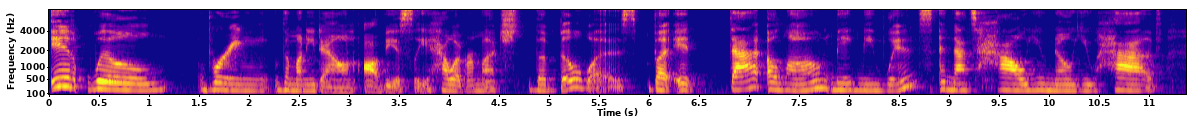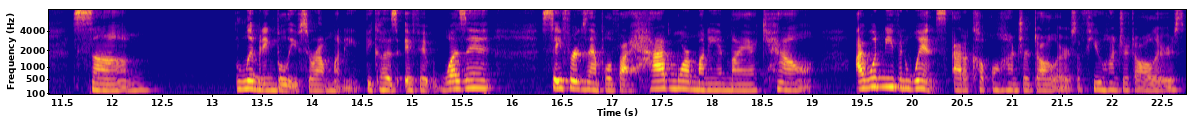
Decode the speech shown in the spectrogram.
It will bring the money down, obviously, however much the bill was, but it that alone made me wince. And that's how you know you have some limiting beliefs around money. Because if it wasn't, Say, for example, if I had more money in my account, I wouldn't even wince at a couple hundred dollars, a few hundred dollars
